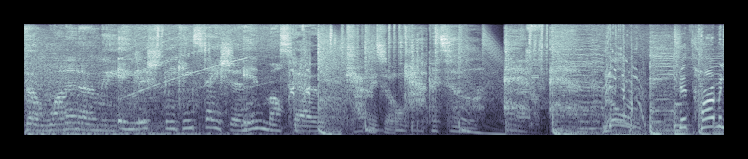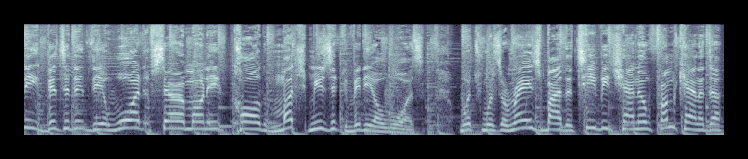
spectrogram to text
The one and only English speaking station in Moscow. Capital. Capital FM. Fifth Harmony visited the award ceremony called Much Music Video Awards, which was arranged by the TV channel from Canada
